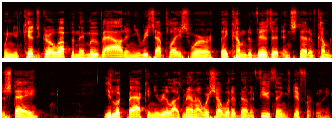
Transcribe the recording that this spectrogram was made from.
when your kids grow up and they move out and you reach that place where they come to visit instead of come to stay, you look back and you realize, man, I wish I would have done a few things differently.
